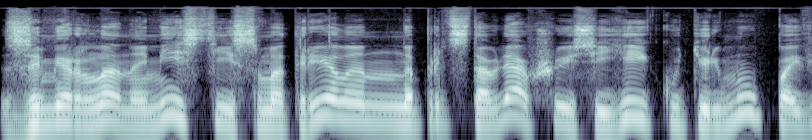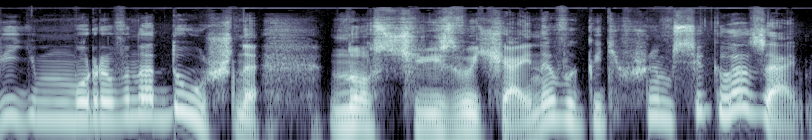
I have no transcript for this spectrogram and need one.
замерла на месте и смотрела на представлявшуюся ей кутюрьму, по-видимому, равнодушно, но с чрезвычайно выкатившимся глазами.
